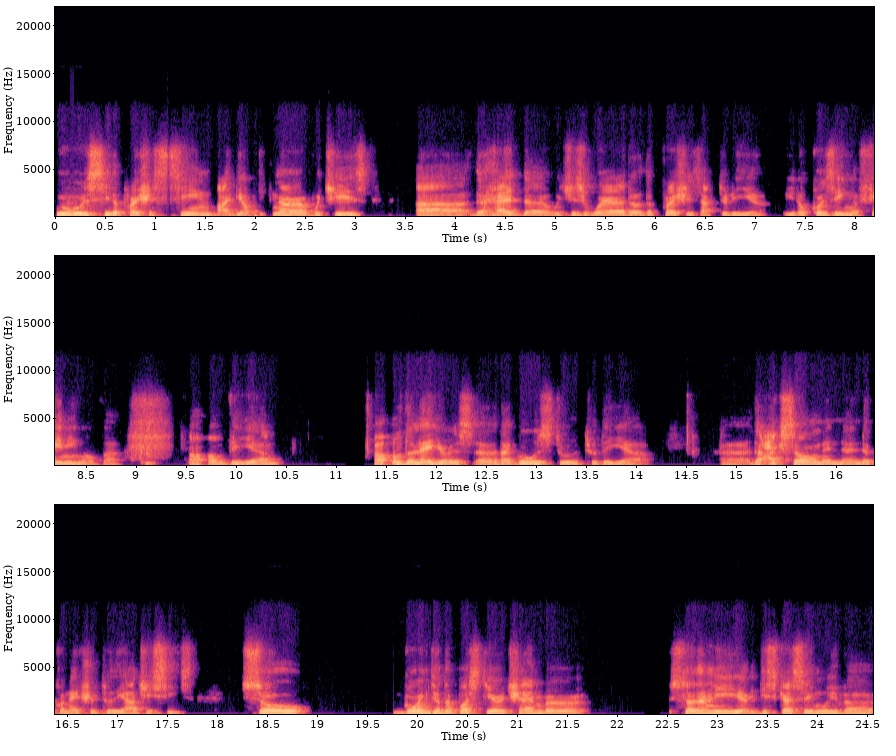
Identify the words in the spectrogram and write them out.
we will see the pressure seen by the optic nerve, which is uh, the head, uh, which is where the, the pressure is actually, uh, you know, causing a thinning of uh, of the um, of the layers uh, that goes to to the uh, the axon and the connection to the RGCs. So going to the posterior chamber, suddenly uh, discussing with uh,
